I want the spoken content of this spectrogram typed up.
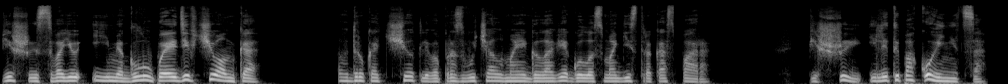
«Пиши свое имя, глупая девчонка!» Вдруг отчетливо прозвучал в моей голове голос магистра Каспара. «Пиши, или ты покойница!»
